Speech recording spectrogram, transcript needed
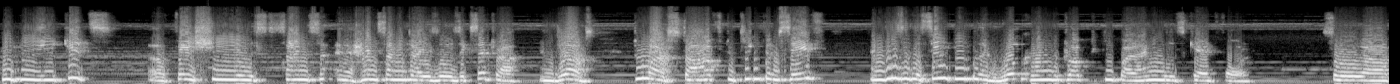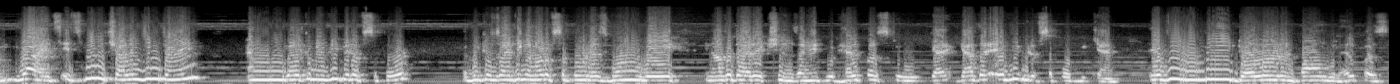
PPE kits, uh, face shields, uh, hand sanitizers, etc., and gloves to our staff to keep them safe. And these are the same people that work around the clock to keep our animals cared for. So um, yeah, it's it's been a challenging time, and we welcome every bit of support because I think a lot of support has gone away in other directions and it would help us to gather every bit of support we can. Every rupee, dollar, and pound will help us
